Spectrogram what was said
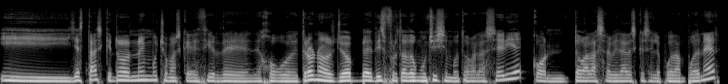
Y ya está, es que no, hay mucho más que decir de, Juego de Tronos. Yo he disfrutado muchísimo toda la serie, con todas las habilidades que se le puedan poner,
